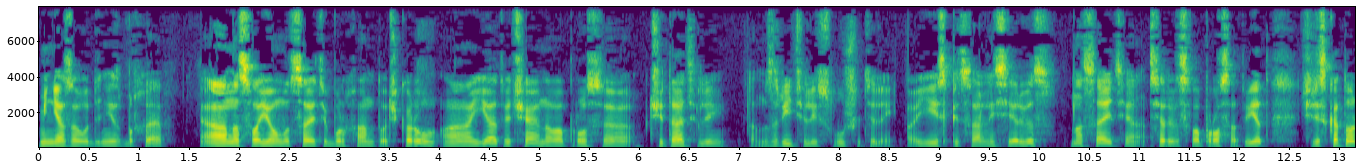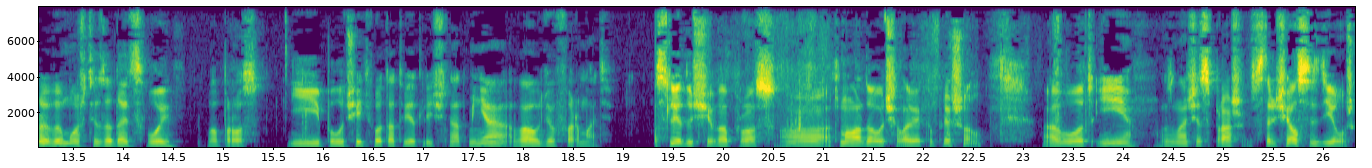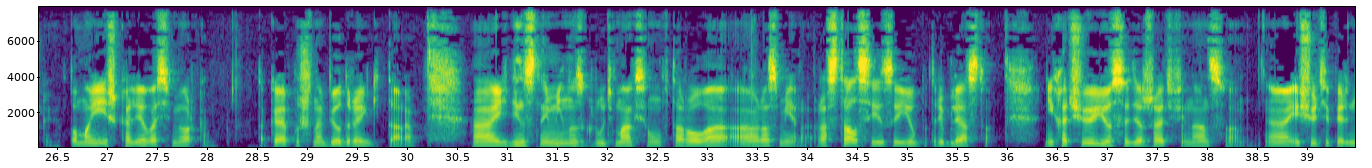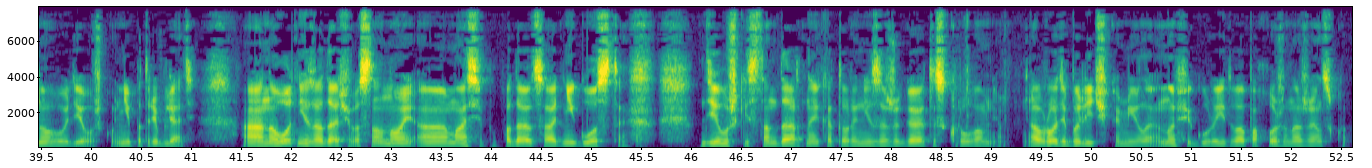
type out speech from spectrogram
Меня зовут Денис Бурхаев. А на своем вот сайте burhan.ru а, я отвечаю на вопросы читателей, там, зрителей, слушателей. Есть специальный сервис на сайте, сервис «Вопрос-ответ», через который вы можете задать свой вопрос и получить вот ответ лично от меня в аудиоформате. Следующий вопрос а, от молодого человека пришел. Вот, и, значит, спрашивает, встречался с девушкой, по моей шкале восьмерка, такая пышнобедрая гитара. А, единственный минус – грудь максимум второго а, размера. Расстался из-за ее потреблятства. Не хочу ее содержать финансово. А, ищу теперь новую девушку, не потреблять. Но вот не задача. В основной массе попадаются одни ГОСТы. Девушки стандартные, которые не зажигают искру во мне. А вроде бы личико милая, но фигура едва похожа на женскую.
